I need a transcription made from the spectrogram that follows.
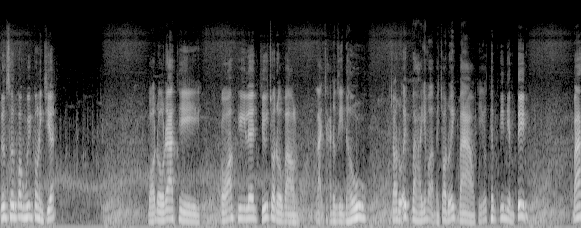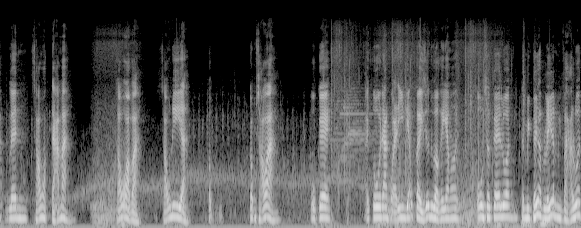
Lương Sơn qua nguyên công thành chiến. Bỏ đồ ra thì có khi lên chứ cho đồ vào lại chả được gì đâu. Cho đồ x vào nhưng mà phải cho đồ x vào thì có thêm tin niềm tin. Bác lên 6 hoặc 8 à? 6 họp à? 6 đi à? Cộng cộng 6 à? Ok. Đấy, tôi đang gọi là đi đẽo cầy giữa đường anh em ơi. Ô sơ kê luôn. Thì mình thấy hợp lý là mình vả luôn.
